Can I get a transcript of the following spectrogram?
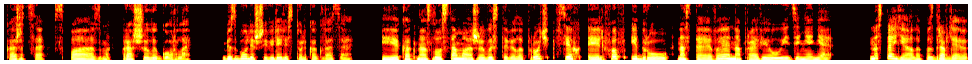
Кажется, спазм прошил и горло. Без боли шевелились только глаза. И, как назло, сама же выставила прочь всех эльфов и дроу, настаивая на праве уединения. Настояла, поздравляю.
